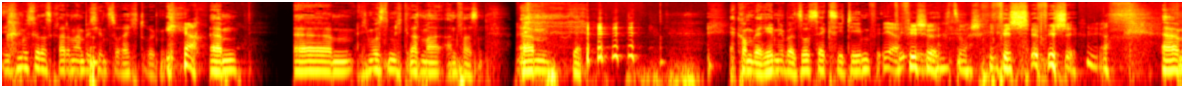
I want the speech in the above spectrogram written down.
Ich musste das gerade mal ein bisschen zurechtdrücken. Ja. Ähm, ähm, ich musste mich gerade mal anfassen. Ähm, ja. ja, komm, wir reden über so sexy Themen. Ja, Fische zum Beispiel. Fische, Fische. Ja.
